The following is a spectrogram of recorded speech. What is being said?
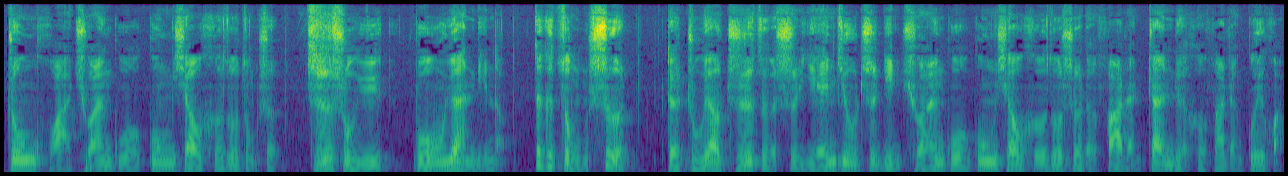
中华全国供销合作总社，直属于国务院领导。这个总社的主要职责是研究制定全国供销合作社的发展战略和发展规划，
